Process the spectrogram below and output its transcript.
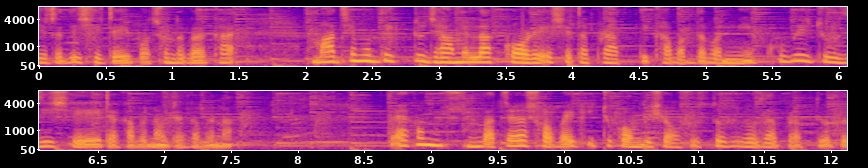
যেটা দিই সেটাই পছন্দ করে খায়। মাঝে মধ্যে একটু ঝামেলা করে সেটা প্রাপ্তি খাবার দাবার নিয়ে। খুবই চুজি সে এটা খাবে না ওটা খাবে না। তো এখন বাচ্চারা সবাই একটু কম বেশি অসুস্থ রোজা প্রাপ্তি তো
